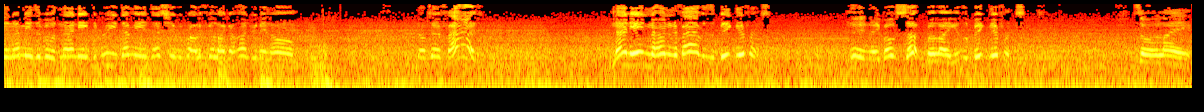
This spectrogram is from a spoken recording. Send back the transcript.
Then that means if it was 98 degrees, that means that shit would probably feel like 100 and um, you know what I'm saying, five. 98 and 105 is a big difference. And they both suck, but like it's a big difference. So like,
